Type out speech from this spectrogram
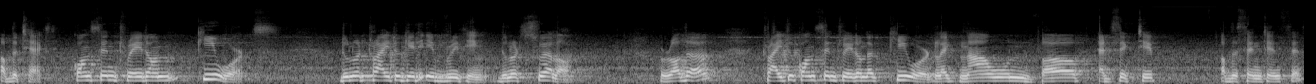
of the text. Concentrate on keywords. Do not try to get everything. Do not swallow. Rather try to concentrate on the keyword like noun verb adjective of the sentences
